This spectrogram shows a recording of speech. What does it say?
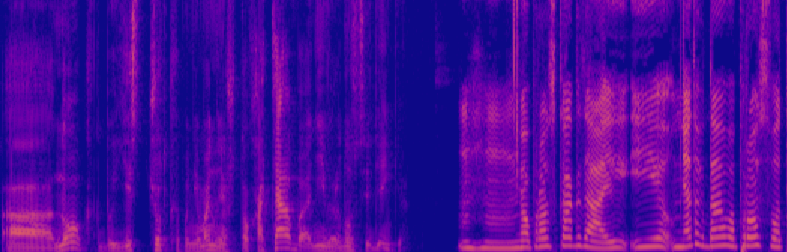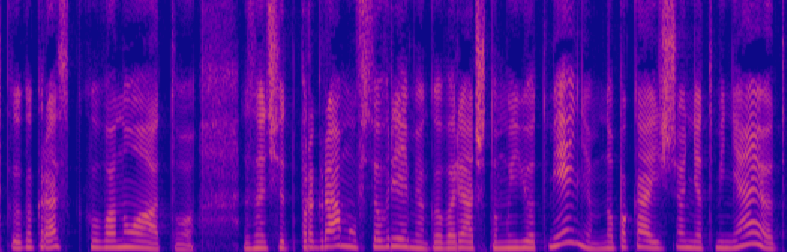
а, но как бы есть четкое понимание, что хотя бы они вернут все деньги. Угу. Вопрос когда? И, и у меня тогда вопрос вот как раз к Вануату. Значит, программу все время говорят, что мы ее отменим, но пока еще не отменяют,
